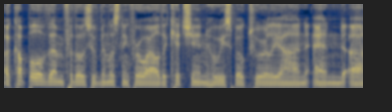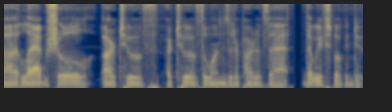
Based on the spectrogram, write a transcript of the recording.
A couple of them, for those who've been listening for a while, the kitchen, who we spoke to early on, and uh, Labshul are two of are two of the ones that are part of that that we've spoken to.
